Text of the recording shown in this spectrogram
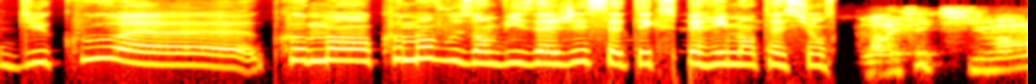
Du coup, euh, comment, comment vous envisagez cette expérimentation? Alors effectivement,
